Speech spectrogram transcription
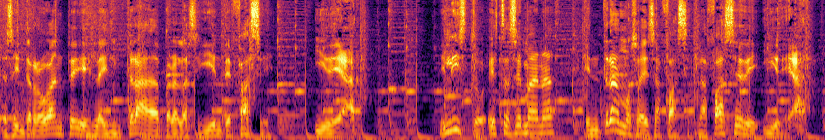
Esa interrogante es la entrada para la siguiente fase, idear. Y listo, esta semana entramos a esa fase, la fase de idear.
